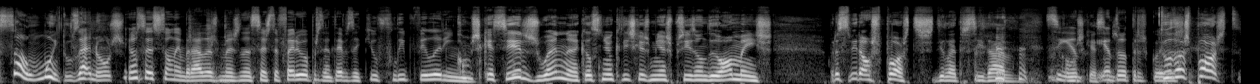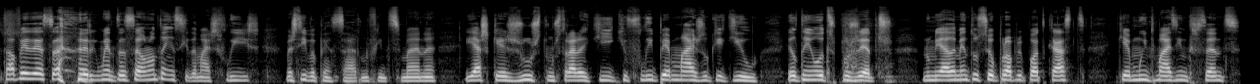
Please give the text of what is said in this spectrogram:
são muitos anos. Eu não sei se estão lembradas, mas na sexta-feira eu apresentei-vos aqui o Filipe Vilarinho. Como esquecer, Joana, aquele senhor que diz que as mulheres precisam de homens para subir aos postes de eletricidade. Sim, entre, entre outras coisas. Tudo aos postes. Talvez essa argumentação não tenha sido a mais feliz, mas estive a pensar no fim de semana e acho que é justo mostrar aqui que o Filipe é mais do que aquilo. Ele tem outros projetos, nomeadamente o seu próprio podcast, que é muito mais interessante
